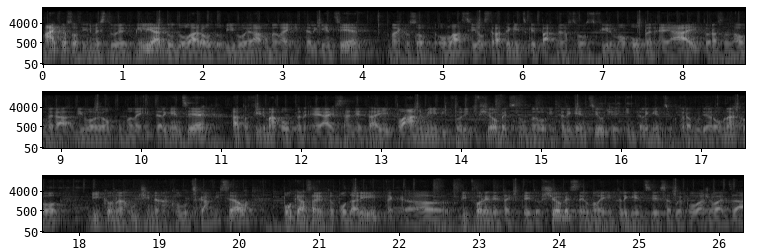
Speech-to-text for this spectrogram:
Microsoft investuje miliardu dolárov do vývoja umelej inteligencie. Microsoft ohlásil strategické partnerstvo s firmou OpenAI, ktorá sa zaoberá vývojom umelej inteligencie. Táto firma OpenAI sa netají plánmi vytvoriť všeobecnú umelú inteligenciu, čiže inteligenciu, ktorá bude rovnako výkonná, účinná ako ľudská mysel. Pokiaľ sa im to podarí, tak uh, vytvorenie tak, tejto všeobecnej umelej inteligencie sa bude považovať za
